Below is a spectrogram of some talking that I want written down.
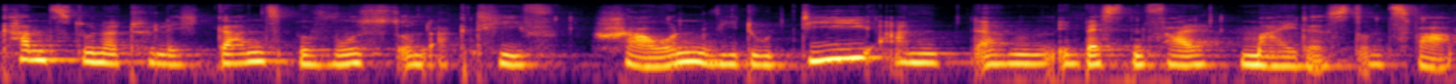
kannst du natürlich ganz bewusst und aktiv schauen, wie du die an, ähm, im besten Fall meidest. Und zwar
